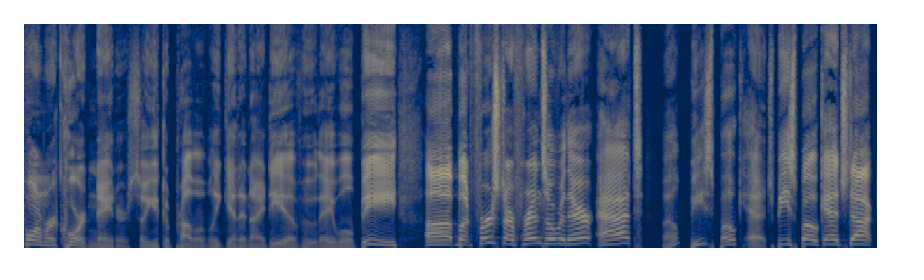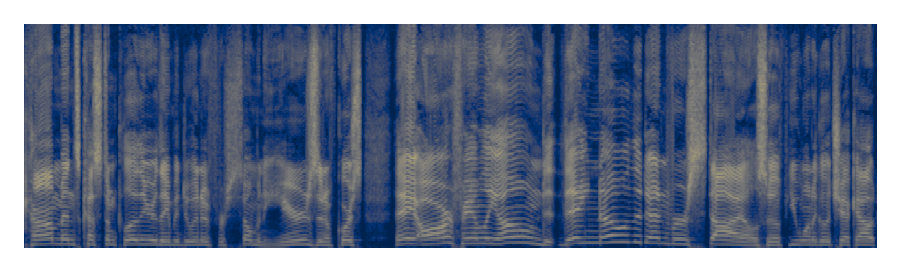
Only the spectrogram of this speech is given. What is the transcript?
former coordinators. So you could probably get an idea of who they will be. Uh, but first, our friends over there at, well, Bespoke Edge. BespokeEdge.com, men's custom clothier. They've been doing it for so many years. And of course, they are family owned. They know the Denver style. So if you want to go check out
